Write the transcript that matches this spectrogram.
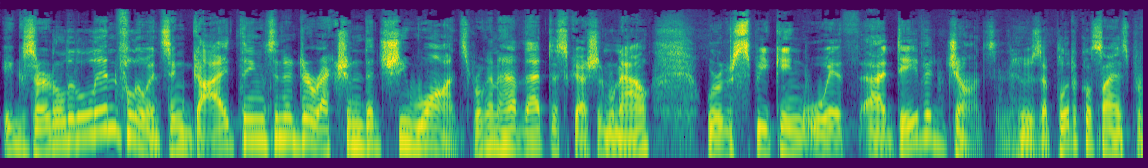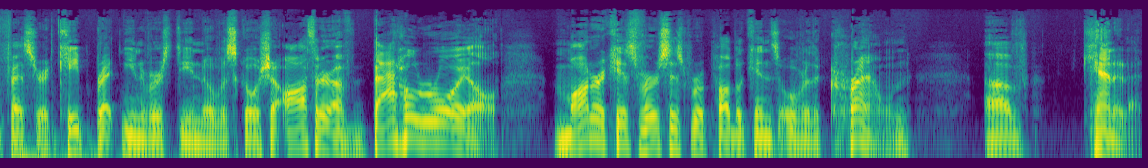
exert a little influence and guide things in a direction that she wants? We're going to have that discussion now. We're speaking with uh, David Johnson, who's a political science professor at Cape Breton University in Nova Scotia, author of Battle Royal Monarchists versus Republicans over the Crown of Canada.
